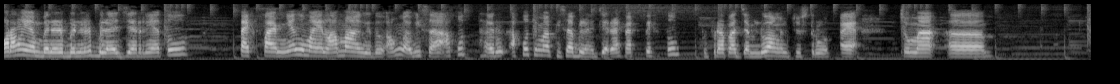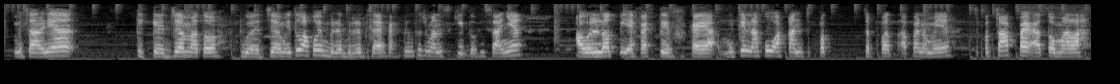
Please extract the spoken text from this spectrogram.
orang yang benar-benar belajarnya tuh take time-nya lumayan lama gitu. Aku nggak bisa. Aku harus aku cuma bisa belajar efektif tuh beberapa jam doang justru. Kayak cuma uh, misalnya tiga jam atau dua jam itu aku yang benar-benar bisa efektif itu cuma segitu. Sisanya I will not be effective. Kayak mungkin aku akan cepet cepet apa namanya cepet capek atau malah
